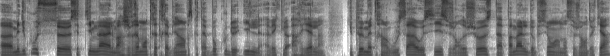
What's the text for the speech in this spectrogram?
Euh, mais du coup, cette team-là, elle marche vraiment très très bien parce que tu as beaucoup de heal avec le Ariel. Tu peux mettre un Wusa aussi, ce genre de choses. Tu as pas mal d'options hein, dans ce genre de cas.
